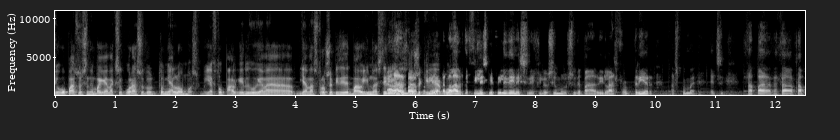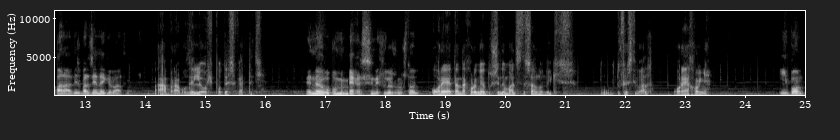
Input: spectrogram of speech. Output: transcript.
Εγώ πάω στο σινεμά για να ξεκουράσω το, το μυαλό μου. Πούμε. Γι' αυτό πάω και λίγο για να, για να στρώσω, επειδή δεν πάω γυμναστήριο, για να στρώσω κοιλιακό. Καταλάβετε, φίλες και φίλοι, δεν είναι συνεφίλο μου. Σου δεν πάει να δει Last Frontier, ας πούμε. Έτσι. Θα, πά, θα, θα, θα πάει να δεις Βαρτζενέγκερο άνθρωπος. Α, μπράβο, δεν λέω όχι ποτέ σε κάτι τέτοιο. Ενώ εγώ που είμαι μέγας συνεφίλο γνωστών. Ωραία ήταν τα χρόνια του σινεμά της Θεσσαλονίκης. Του, του φεστιβάλ. Ωραία χρόνια. Λοιπόν.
